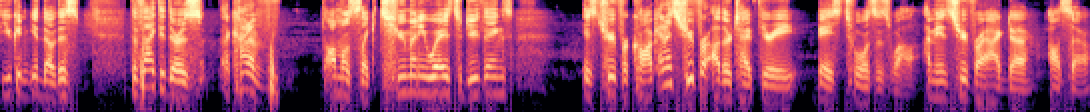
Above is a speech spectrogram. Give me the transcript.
you can you know this the fact that there's a kind of almost like too many ways to do things is true for Coq, and it's true for other type theory based tools as well. I mean, it's true for Agda also.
